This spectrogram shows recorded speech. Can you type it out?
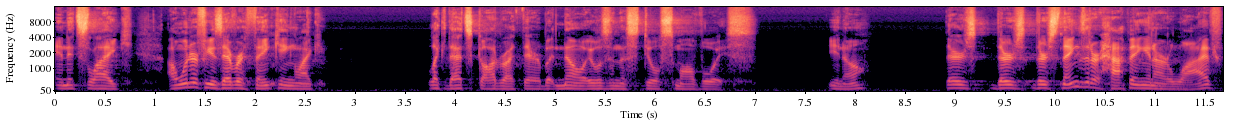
And it's like, I wonder if he was ever thinking, like, like that's God right there. But no, it was in the still small voice. You know? There's, there's, there's things that are happening in our life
